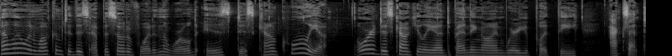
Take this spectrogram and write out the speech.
Hello and welcome to this episode of What in the World is Dyscalculia, or Dyscalculia, depending on where you put the accent.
